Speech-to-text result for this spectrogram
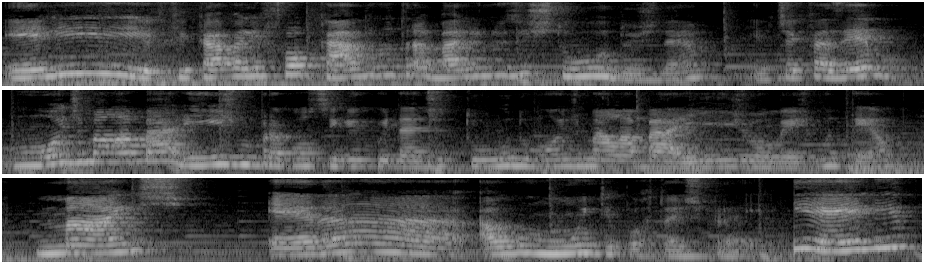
ele ficava ali focado no trabalho e nos estudos, né? Ele tinha que fazer um monte de malabarismo para conseguir cuidar de tudo, um monte de malabarismo ao mesmo tempo. Mas era algo muito importante para ele. E ele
